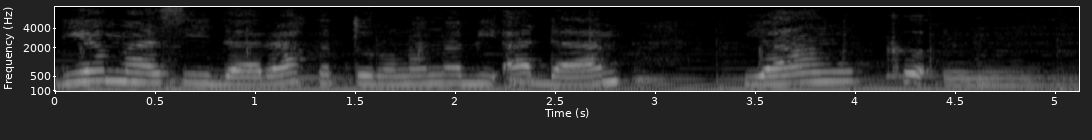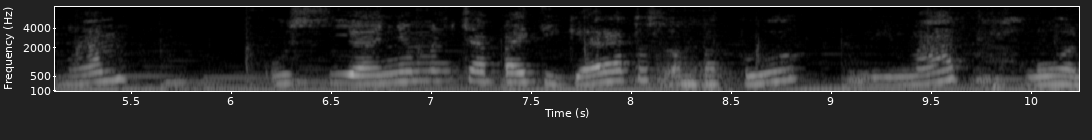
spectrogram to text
Dia masih darah keturunan Nabi Adam yang keenam usianya mencapai 345 tahun.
